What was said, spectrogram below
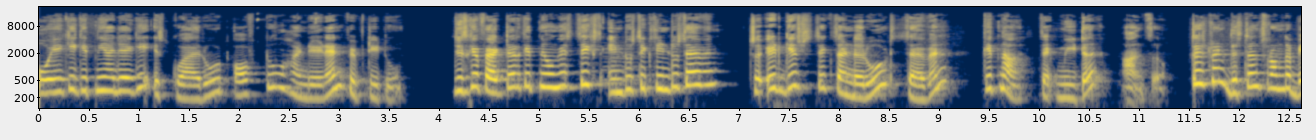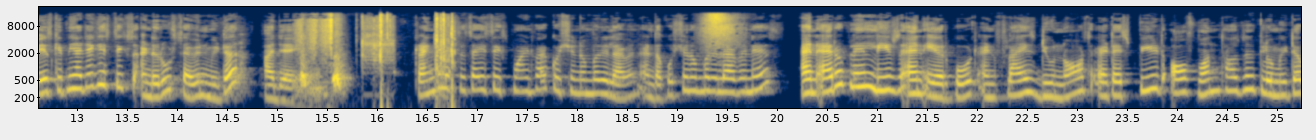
ओ ए की कितनी आ जाएगी? Square root of two hundred and fifty two जिसके फैक्टर कितने होंगे? Six into six into seven so it gives six under root seven कितना? मीटर आंसर तो student distance from the base कितनी आ जाएगी? Six under root seven metre आ जाएगी. Triangle exercise 6.5 question number 11 and the question number 11 is an aeroplane leave an airport and flies due north at a speed of 1000 kilometre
